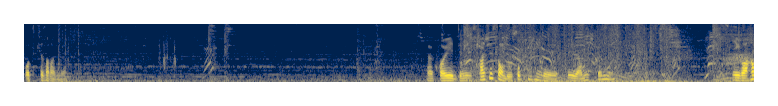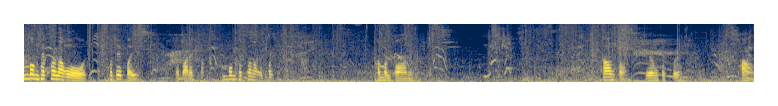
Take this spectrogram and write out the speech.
어떻게 살았냐? 아, 거의 노- 사실상 노스풋인데 되게 야무지겠네. 이거 한 번 패턴하고 터질 거임. 내가 말했다. 한 번 패턴하고 터져. 한 번 더 하네. 카운터. 이용 댓글. 팡.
